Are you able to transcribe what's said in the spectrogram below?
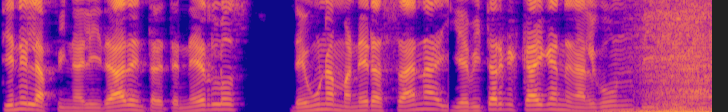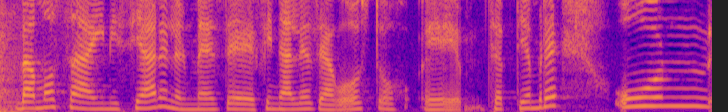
tiene la finalidad de entretenerlos de una manera sana y evitar que caigan en algún Vamos a iniciar en el mes de finales de agosto, eh, septiembre, un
